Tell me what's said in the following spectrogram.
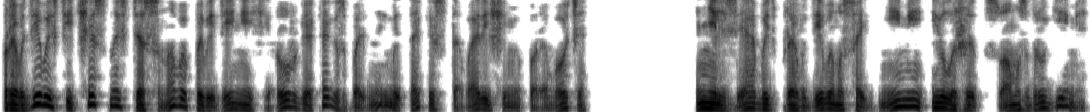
Правдивость и честность – основа поведения хирурга как с больными, так и с товарищами по работе, Нельзя быть правдивым с одними и лжецом с другими.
